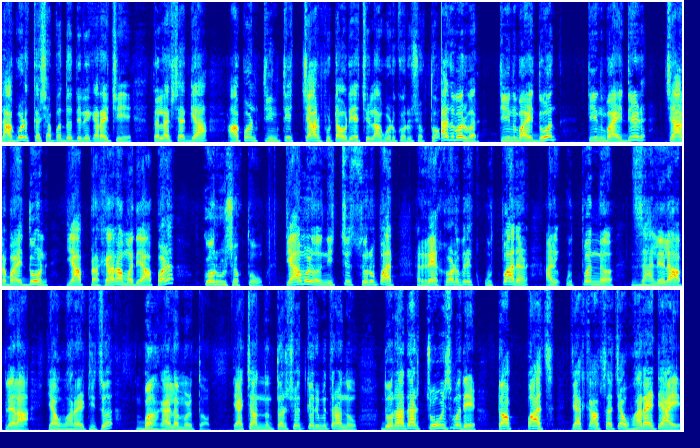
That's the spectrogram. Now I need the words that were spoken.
लागवड कशा पद्धतीने करायची आहे तर लक्षात घ्या आपण तीन ते चार फुटावर याची लागवड करू शकतो. त्याचबरोबर तीन बाय दोन तीन बाय दीड चार बाय दोन या प्रकारामध्ये आपण करू शकतो. त्यामुळं निश्चित स्वरूपात रेकॉर्ड ब्रेक उत्पादन आणि उत्पन्न झालेलं आपल्याला या व्हरायटीचं बघायला मिळतं. त्याच्यानंतर शेतकरी मित्रांनो दोन हजार चोवीसमध्ये टॉप पाच ज्या कापसाच्या व्हरायटी आहे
